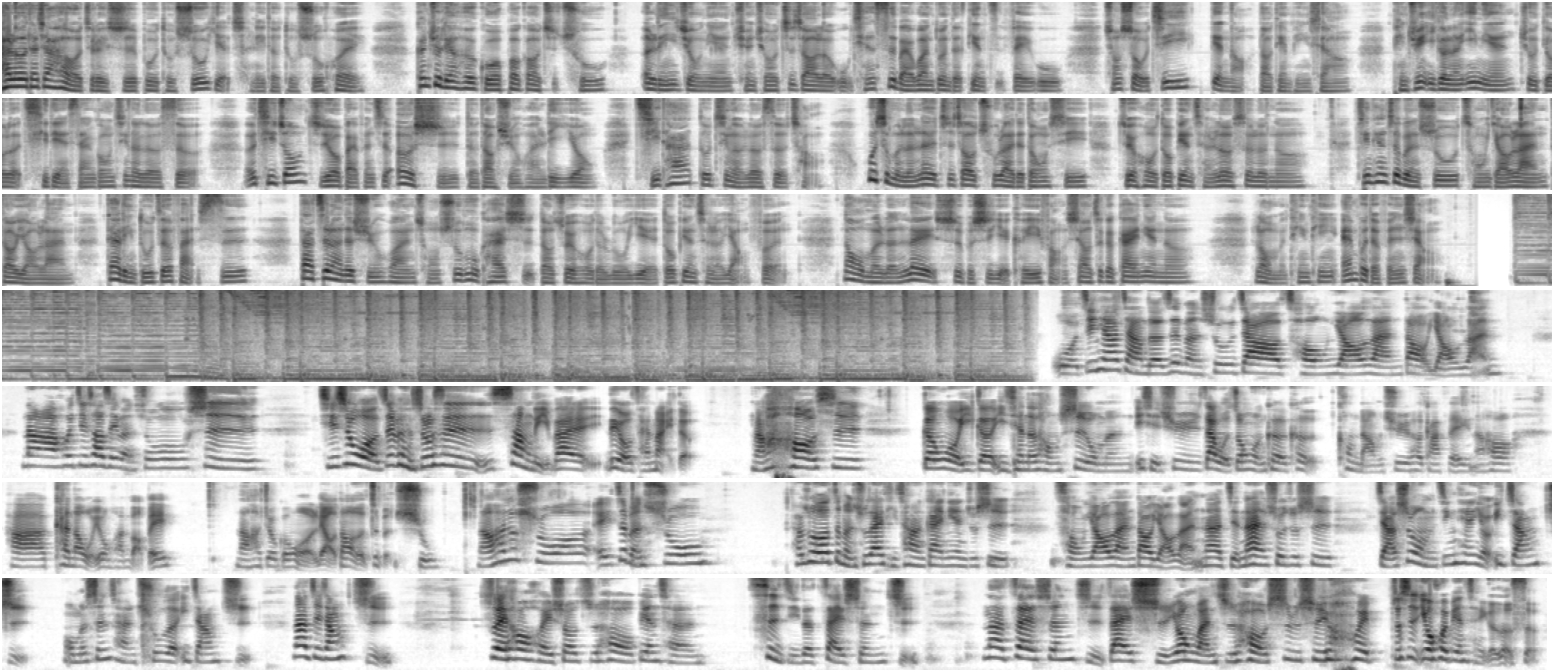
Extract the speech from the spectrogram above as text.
Hello，大家好，这里是不读书也成立的读书会。根据联合国报告指出，二零一九年全球制造了五千四百万吨的电子废物，从手机、电脑到电冰箱，平均一个人一年就丢了七点三公斤的垃圾，而其中只有百分之二十得到循环利用，其他都进了垃圾场。为什么人类制造出来的东西最后都变成垃圾了呢？今天这本书从摇篮到摇篮，带领读者反思大自然的循环，从树木开始到最后的落叶都变成了养分。那我们人类是不是也可以仿效这个概念呢？让我们听听 Amber 的分享。今天要讲的这本书叫《从摇篮到摇篮》。那会介绍这本书是，其实我这本书是上礼拜六才买的，然后是跟我一个以前的同事，我们一起去，在我中文课的课空档，我们去喝咖啡，然后他看到我用环保杯，然后他就跟我聊到了这本书，然后他就说：“诶，这本书。”他说：“这本书在提倡的概念就是从摇篮到摇篮。那简单来说，就是假设我们今天有一张纸，我们生产出了一张纸，那这张纸最后回收之后变成次级的再生纸。那再生纸在使用完之后，是不是又会就是又会变成一个垃圾？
